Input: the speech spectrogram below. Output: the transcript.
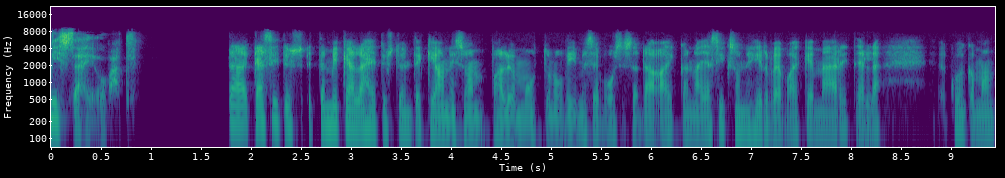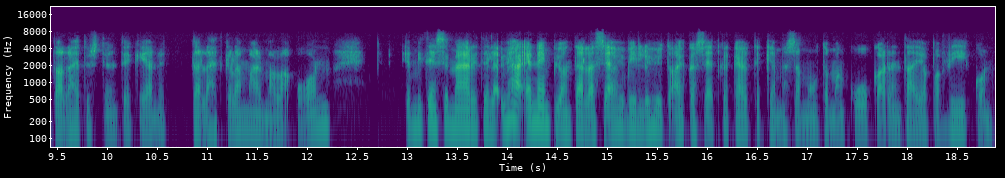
missä he ovat? Tämä käsitys, että mikä lähetystyöntekijä on, niin se on paljon muuttunut viimeisen vuosisadan aikana ja siksi on hirveän vaikea määritellä, kuinka monta lähetystyöntekijää nyt tällä hetkellä maailmalla on ja miten se määritellä. Yhä enempi on tällaisia hyvin lyhytaikaisia, jotka käy tekemässä muutaman kuukauden tai jopa viikon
